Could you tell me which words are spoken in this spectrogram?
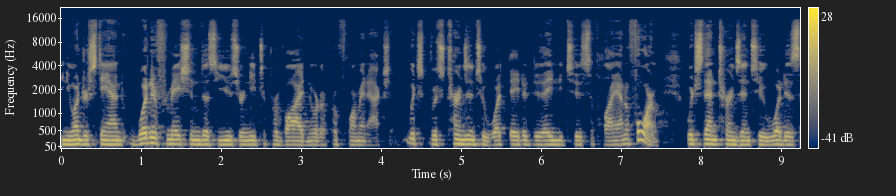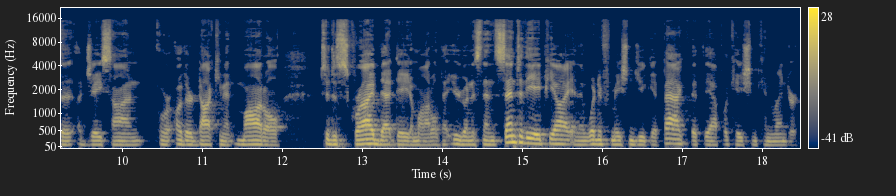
and you understand what information does the user need to provide in order to perform an action which which turns into what data do they need to supply on a form which then turns into what is a, a json or other document model to describe that data model that you're going to then send to the API, and then what information do you get back that the application can render.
